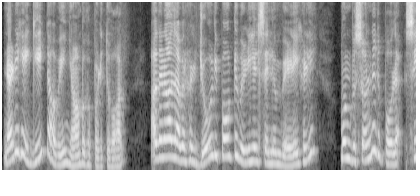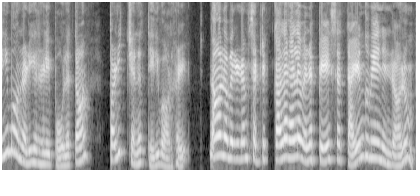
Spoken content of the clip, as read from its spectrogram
நடிகை கீதாவை ஞாபகப்படுத்துவார். அதனால் அவர்கள் ஜோடி போட்டு வெளியில் செல்லும் வேளைகளில் முன்பு சொன்னது போல சினிமா நடிகர்களைப் போலத்தான் பளிச்சென தெரிவார்கள். நான் அவரிடம் சற்று கலகலவென பேச தயங்குவேன் என்றாலும்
